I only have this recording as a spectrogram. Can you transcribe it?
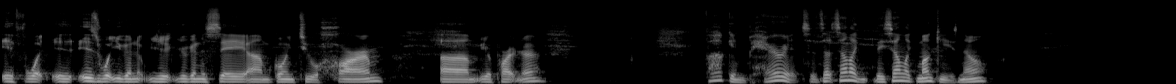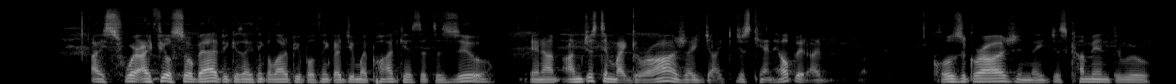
if what is, what you're going to you're going to say um, going to harm um, your partner. Fucking parrots. Does that sound like they sound like monkeys? No. I swear I feel so bad because I think a lot of people think I do my podcast at the zoo, and I'm I'm just in my garage. I, I just can't help it. I close the garage and they just come in through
